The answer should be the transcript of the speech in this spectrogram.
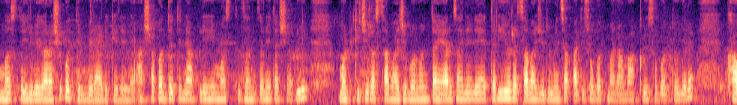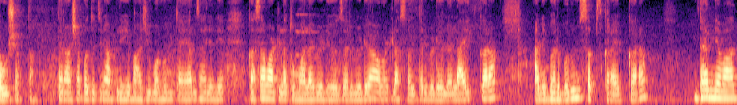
मस्त हिरवीगार अशी कोथिंबीर ॲड केलेली आहे. अशा पद्धतीने आपली ही मस्त झणझणीत अशी आपली मटकीची रस्सा भाजी बनवून तयार झालेली आहे. तर ही रस्सा भाजी तुम्ही चपातीसोबत म्हणा भाकरीसोबत वगैरे खाऊ शकता. तर अशा पद्धतीने आपली ही भाजी बनवून तयार झालेली आहे. कसा वाटला तुम्हाला व्हिडिओ? जर व्हिडिओ आवडला असेल तर व्हिडिओला लाईक करा आणि भरभरून सबस्क्राईब करा. धन्यवाद.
